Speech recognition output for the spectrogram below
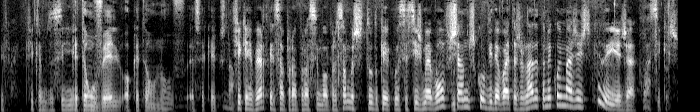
Muito bem. Ficamos assim. Catão o velho ou catão o novo? Essa é que é a questão. Fiquem abertos, quem sabe para a próxima operação, mas tudo o que é classicismo é bom. Fechamos com o Vida Baita Jornada, também com imagens de cada já clássicas.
